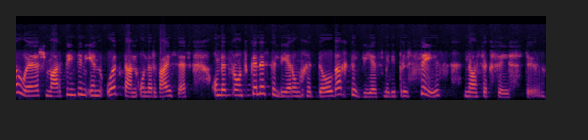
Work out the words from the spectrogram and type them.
ouers, maar teenoor een ook dan onderwysers om dit vir ons kinders te leer om geduldig te wees met die proses na sukses toe.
